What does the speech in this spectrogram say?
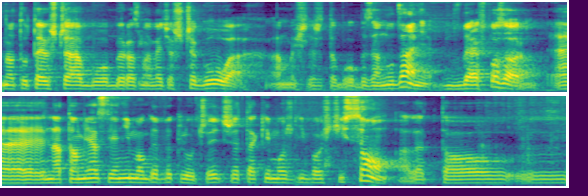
no tutaj już trzeba byłoby rozmawiać o szczegółach, a myślę, że to byłoby zanudzanie, wbrew pozorom. E, natomiast ja nie mogę wykluczyć, że takie możliwości są, ale to y,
